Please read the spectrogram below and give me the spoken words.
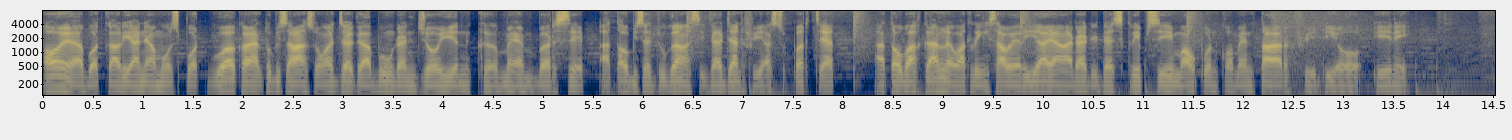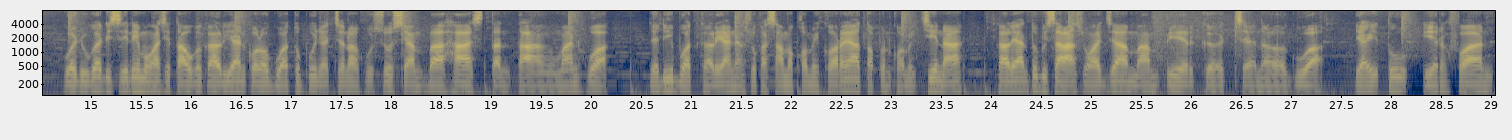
Oh ya, buat kalian yang mau support gue, kalian tuh bisa langsung aja gabung dan join ke membership. Atau bisa juga ngasih jajan via super chat Atau bahkan lewat link Saweria yang ada di deskripsi maupun komentar video ini. Gue juga di sini mau ngasih tahu ke kalian kalau gue tuh punya channel khusus yang bahas tentang manhwa. Jadi buat kalian yang suka sama komik Korea ataupun komik Cina Kalian tuh bisa langsung aja mampir ke channel gue yaitu Irfan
